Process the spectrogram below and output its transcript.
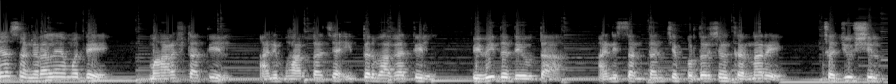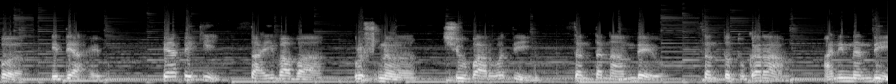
या संग्रहालयामध्ये महाराष्ट्रातील आणि भारताच्या इतर भागातील विविध देवता आणि संतांचे प्रदर्शन करणारे सजीव शिल्प इथे आहेत. त्यापैकी साईबाबा कृष्ण शिवपार्वती संत नामदेव संत तुकाराम आणि नंदी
